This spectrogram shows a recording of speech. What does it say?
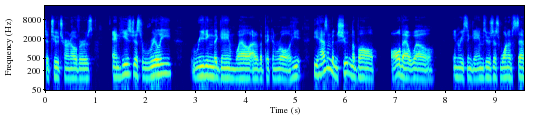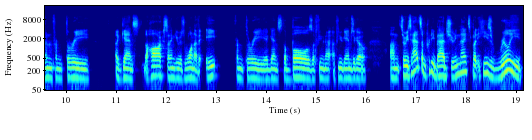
to two turnovers, and he's just really reading the game well out of the pick and roll. He he hasn't been shooting the ball all that well in recent games. He was just one of seven from three against the Hawks. I think he was one of eight from three against the Bulls a few a few games ago. Um, so he's had some pretty bad shooting nights, but he's really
